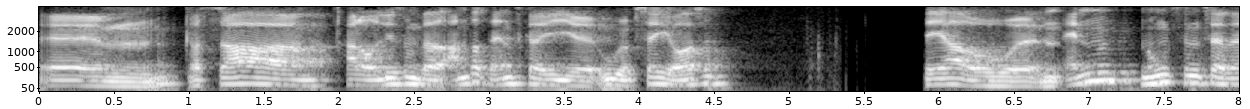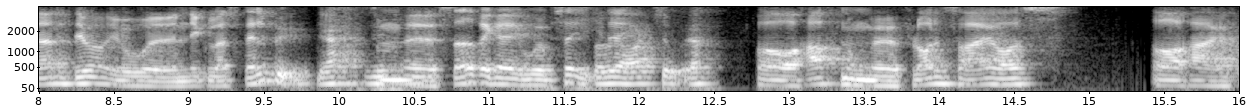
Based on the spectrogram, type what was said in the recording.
Øhm, og så har der jo ligesom været andre danskere i uh, UFC også. Det har jo øh, den anden nogensinde til at være det, det var jo øh, Nicolas Dalby, Ja, som øh, stadigvæk er i UFC stadig aktiv, ja. og har haft nogle øh, flotte sejre også, og har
